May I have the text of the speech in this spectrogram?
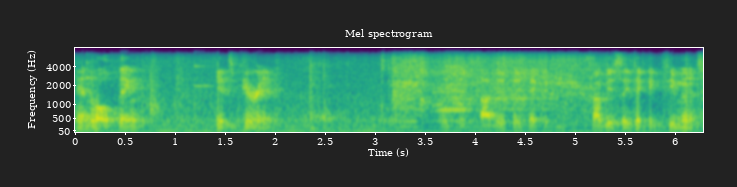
And the whole thing gets pureed obviously take a, obviously take a few minutes.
